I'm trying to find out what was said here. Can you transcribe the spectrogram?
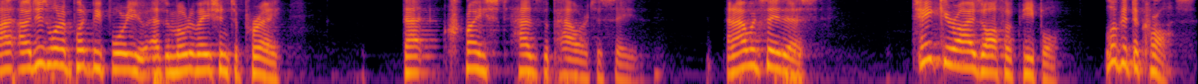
I, I just want to put before you as a motivation to pray that Christ has the power to save. And I would say this take your eyes off of people, look at the cross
